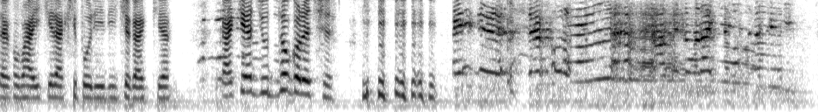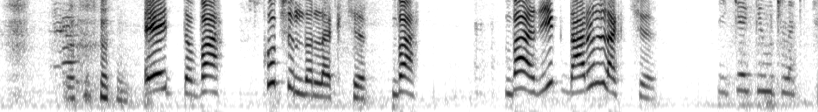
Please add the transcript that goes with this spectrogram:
দেখো ভাইকে রাখি পরিয়ে দিয়েছে কাকিয়া। কাকিয়া যুদ্ধ করেছে। এই তো বাহ খুব সুন্দর লাগছে। বাহ বাহ রিক দারুণ লাগছে। কিউট লাগছে।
